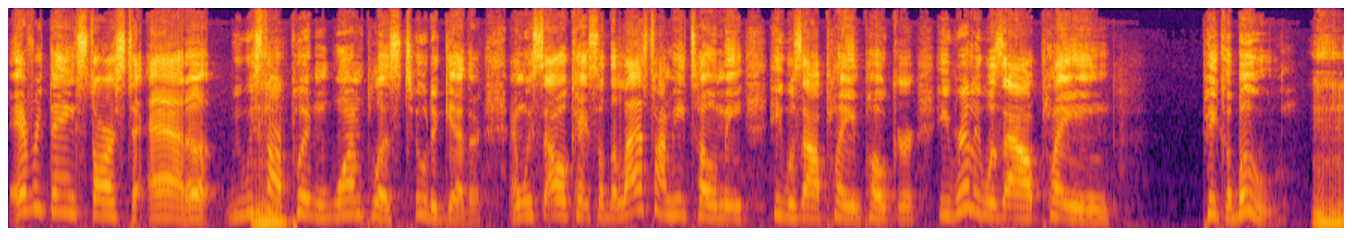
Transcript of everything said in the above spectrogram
everything starts to add up. We, we start mm. putting one plus two together and we say, okay, so the last time he told me he was out playing poker, he really was out playing peekaboo. Mm-hmm.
